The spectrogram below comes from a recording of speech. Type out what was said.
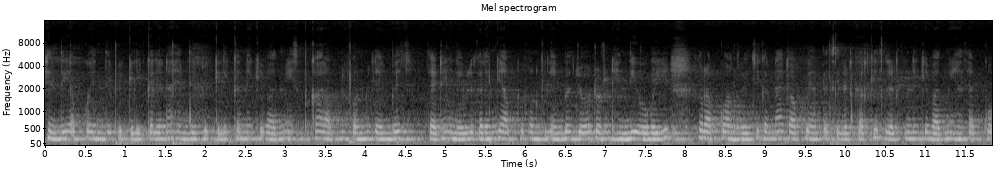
हिंदी आपको हिंदी पे क्लिक कर लेना। हिंदी पे क्लिक करने के बाद में इस प्रकार अपने फ़ोन में लैंग्वेज सेटिंग इनेबल करेंगे। आपके फ़ोन की लैंग्वेज जो है टोटल हिंदी हो गई है। अगर आपको अंग्रेज़ी करना है तो आपको यहाँ पे सिलेक्ट करके, सिलेक्ट करने के बाद में यहाँ से आपको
